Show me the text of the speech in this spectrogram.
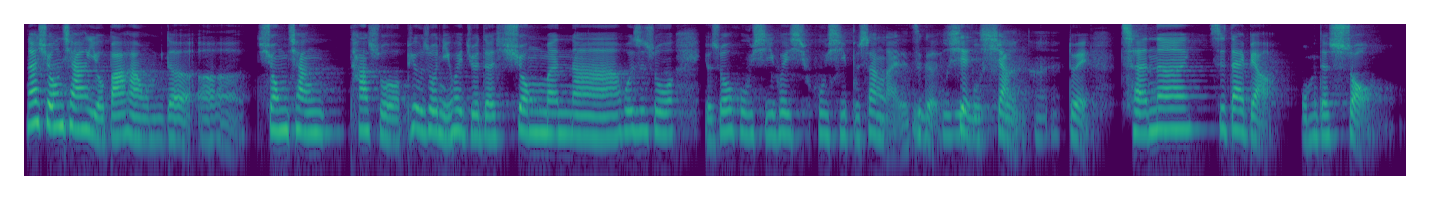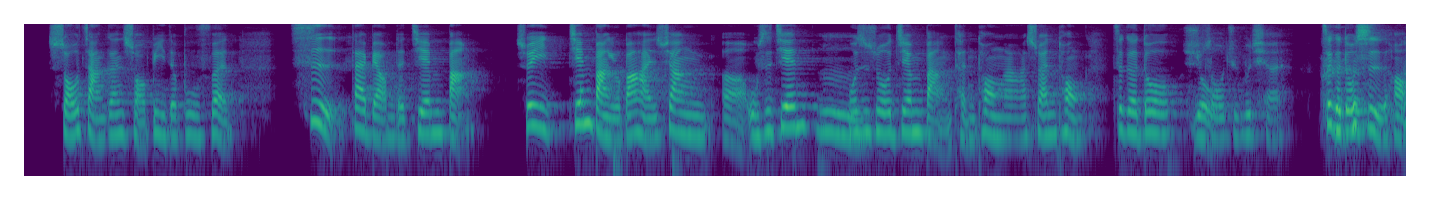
那胸腔有包含我们的呃胸腔，它所譬如说你会觉得胸闷呐，或是说有时候呼吸会呼吸不上来的这个现象。对，辰呢是代表我们的手手掌跟手臂的部分，四代表我们的肩膀，所以肩膀有包含像呃五十肩，嗯，或是说肩膀疼痛啊酸痛，这个都有手举不起来。这个都是 哈，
